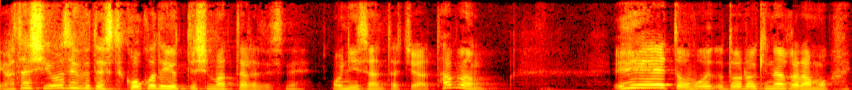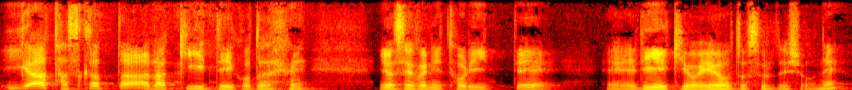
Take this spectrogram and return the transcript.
私ヨセフですってここで言ってしまったらですね、お兄さんたちは多分ええー、と驚きながらも、いや、助かった、ラッキーっていうことでね、ヨセフに取り入って、え利益を得ようとするでしょうね。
